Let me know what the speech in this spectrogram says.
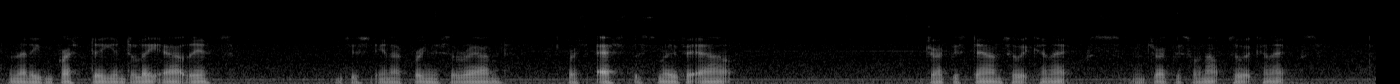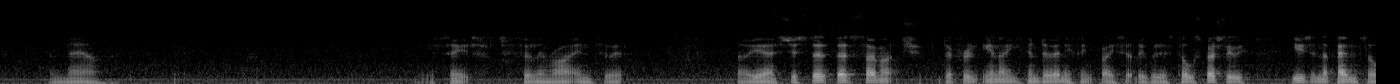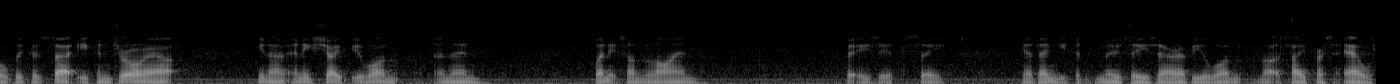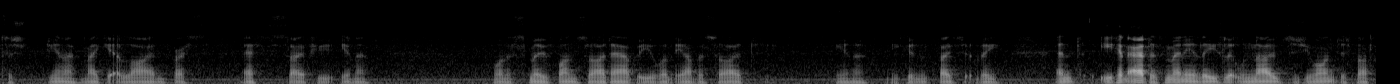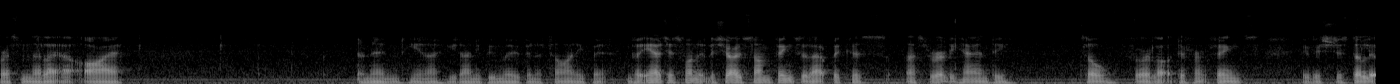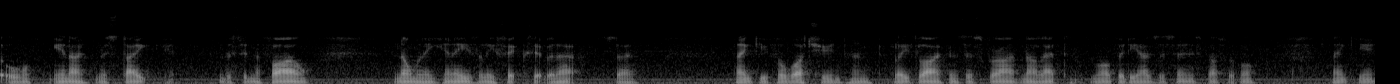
and then even press D and delete out this. And just you know bring this around. Press S to smooth it out. Drag this down till it connects and drag this one up till it connects. And now you see it's filling right into it. So yeah it's just there's so much different you know you can do anything basically with this tool especially using the pen tool because that you can draw out you know any shape you want and then when it's on line it's a bit easier to see. Yeah then you can move these however you want. Like I say press L to you know make it a line press S so if you you know want to smooth one side out but you want the other side you know you can basically and you can add as many of these little nodes as you want just by pressing the letter I and then you know you'd only be moving a tiny bit. But yeah I just wanted to show some things of that because that's really handy. Tool for a lot of different things. If it's just a little you know mistake that's in the file normally you can easily fix it with that. So thank you for watching and please like and subscribe and I'll add more videos as soon as possible. Thank you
